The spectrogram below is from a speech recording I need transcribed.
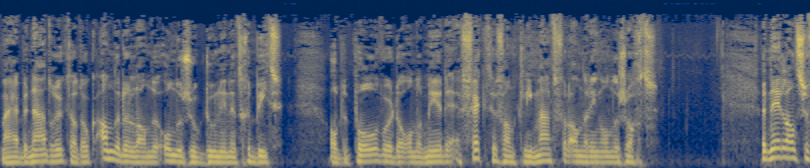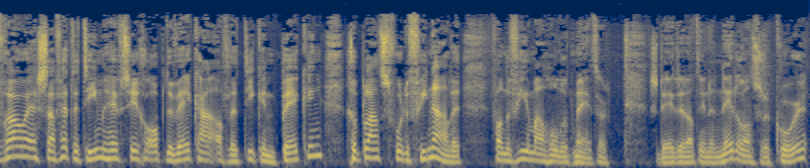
maar hij benadrukt dat ook andere landen onderzoek doen in het gebied. Op de pol worden onder meer de effecten van klimaatverandering onderzocht. Het Nederlandse vrouwen-estafette-team heeft zich op de WK Atletiek in Peking geplaatst voor de finale van de 4x100 meter. Ze deden dat in een Nederlands record,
